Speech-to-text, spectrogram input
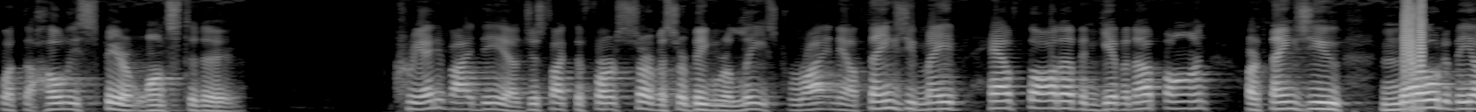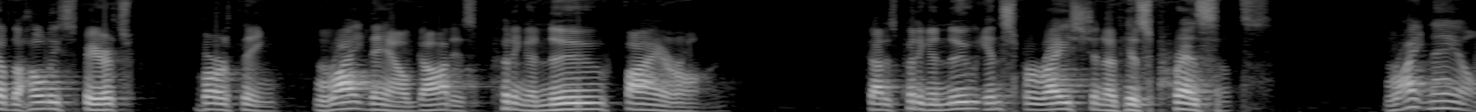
what the Holy Spirit wants to do creative ideas, just like the first service, are being released right now. Things you may have thought of and given up on, or things you know to be of the Holy Spirit's birthing. Right now, God is putting a new fire on. God is putting a new inspiration of His presence right now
